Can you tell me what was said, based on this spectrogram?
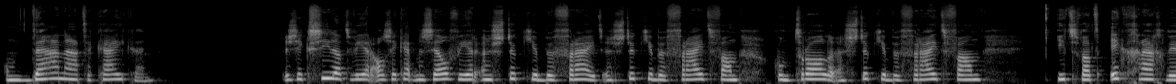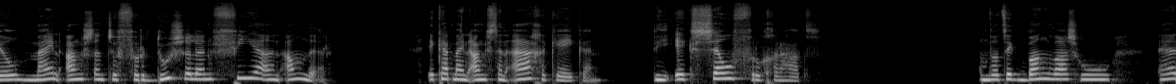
Om daarna te kijken. Dus ik zie dat weer als ik heb mezelf weer een stukje bevrijd. Een stukje bevrijd van controle. Een stukje bevrijd van iets wat ik graag wil. Mijn angsten te verdoezelen via een ander. Ik heb mijn angsten aangekeken. Die ik zelf vroeger had. Omdat ik bang was hoe. Hè,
